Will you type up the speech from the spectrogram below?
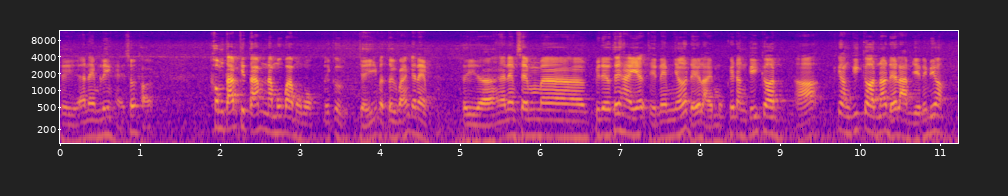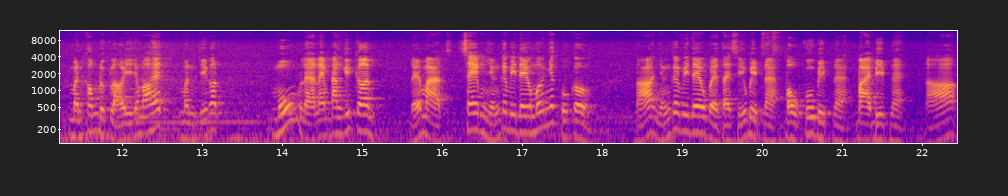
thì anh em liên hệ số điện thoại 0898 54311 để cường chỉ và tư vấn cho anh em. Thì uh, anh em xem uh, video thấy hay á, thì anh em nhớ để lại một cái đăng ký kênh. Đó cái đăng ký kênh nó để làm gì anh em biết không? Mình không được lợi gì trong đó hết. Mình chỉ có muốn là anh em đăng ký kênh để mà xem những cái video mới nhất của cường. Đó những cái video về tài xỉu bịp nè bầu cua bịp nè bài bịp nè đó.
